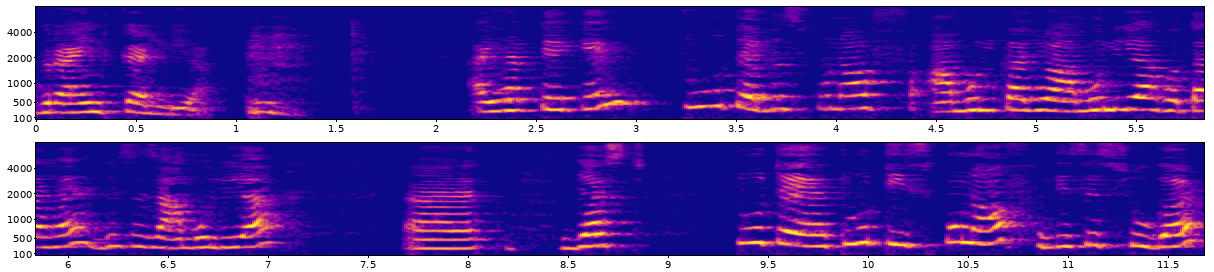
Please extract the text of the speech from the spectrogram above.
ग्राइंड कर लिया I have taken two table spoon of Amul का जो आमूलिया होता है this is Amulya just two two teaspoon of this is sugar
